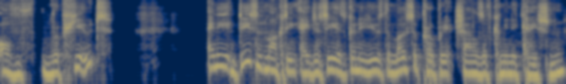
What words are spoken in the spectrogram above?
of repute, any decent marketing agency is going to use the most appropriate channels of communication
